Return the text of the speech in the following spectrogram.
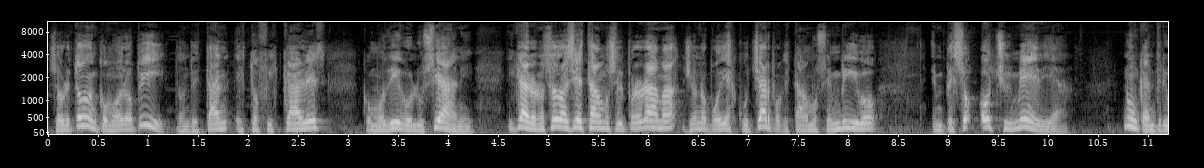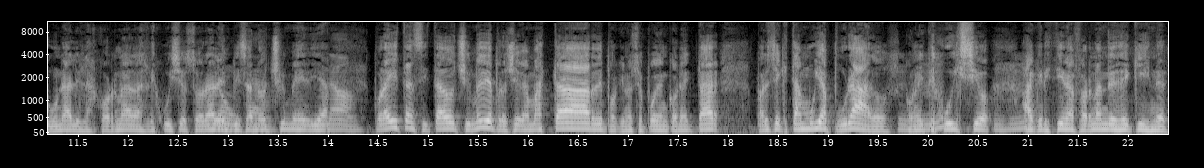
sobre todo en Comodoro Pi, donde están estos fiscales como Diego Luciani. Y claro, nosotros ayer estábamos el programa, yo no podía escuchar porque estábamos en vivo, empezó ocho y media Nunca en tribunales las jornadas de juicios orales empiezan ocho y media. Por ahí están citados ocho y media, pero llegan más tarde porque no se pueden conectar. Parece que están muy apurados con este juicio a Cristina Fernández de Kirchner.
